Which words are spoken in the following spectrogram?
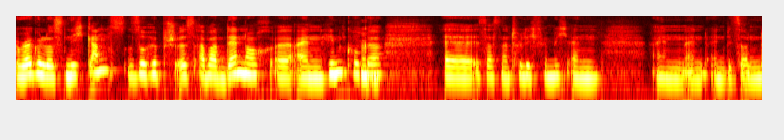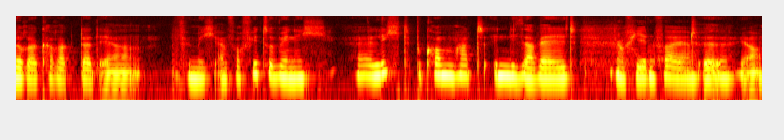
Regulus nicht ganz so hübsch ist, aber dennoch äh, ein Hingucker, mhm. äh, ist das natürlich für mich ein, ein, ein, ein besonderer Charakter, der für mich einfach viel zu wenig äh, Licht bekommen hat in dieser Welt. Auf jeden Fall. Und, äh, ja,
